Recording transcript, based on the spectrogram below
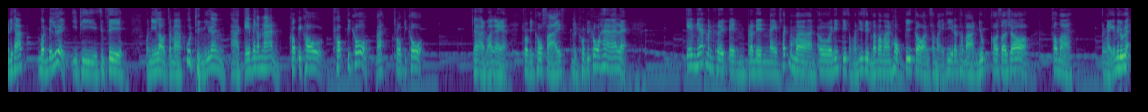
วัสดีครับบนไปเรื่อย EP 14 วันนี้เราจะมาพูดถึงเรื่องอ่าเกมในตำนาน Tropical Tropical ปะ Tropical น่าอ่านว่าไงอะ Tropical 5 หรือ Tropical 5นั่นแหละ เกมเนี้ยมันเคยเป็นประเด็นในสักประมาณเออนี่ปี 2020 นะประมาณ 6 ปีก่อนสมัยที่รัฐบาลยุคคอสชเข้ามาจากไหนก็ไม่รู้แหละ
